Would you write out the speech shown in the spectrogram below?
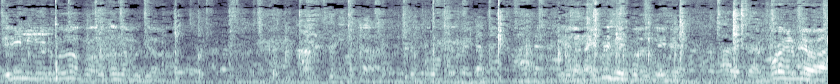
பெரிய மீன் வெட்டும்போது அப்போ அவர் தான் நமக்கு தேவை. இதுல நான் எப்படி செய்து போறது ப்ளீஸ் கூட கிடைக்காவா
